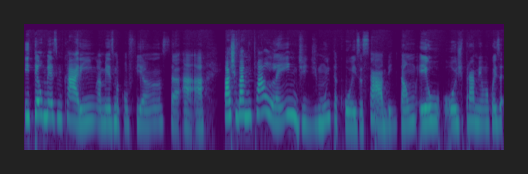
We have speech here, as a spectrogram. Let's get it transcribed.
e ter o mesmo carinho, a mesma confiança. A, a... Eu acho que vai muito além de, de muita coisa, sabe? Então, eu, hoje, para mim, é uma coisa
